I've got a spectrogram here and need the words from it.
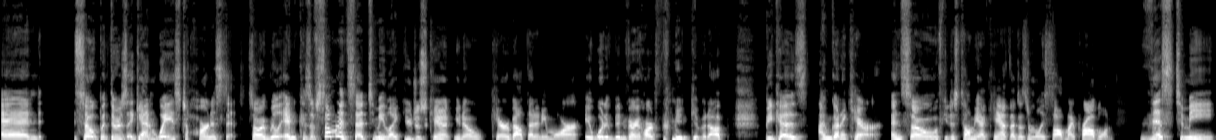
And so, but there's again ways to harness it. So I really, and because if someone had said to me, like, you just can't, you know, care about that anymore, it would have been very hard for me to give it up because I'm going to care. And so if you just tell me I can't, that doesn't really solve my problem. This to me,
